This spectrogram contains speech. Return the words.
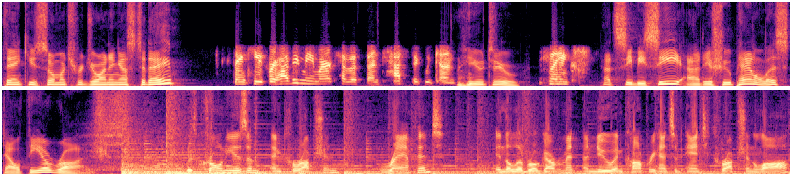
thank you so much for joining us today. Thank you for having me, Mark. Have a fantastic weekend. You too. Thanks. That's CBC at issue panelist Althia Raj. With cronyism and corruption rampant in the Liberal government, a new and comprehensive anti corruption law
